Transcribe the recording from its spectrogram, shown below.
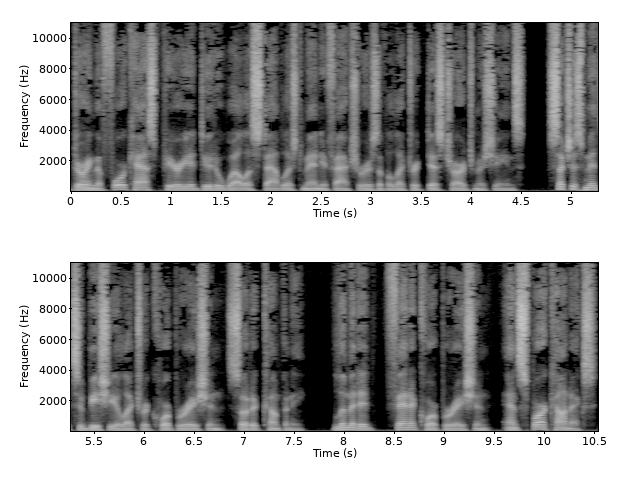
during the forecast period due to well established manufacturers of electric discharge machines, such as Mitsubishi Electric Corporation, Sodick Company, Limited, Fanuc Corporation, and Sparkonix,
